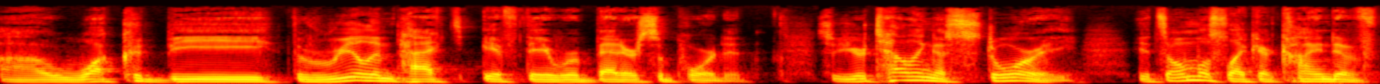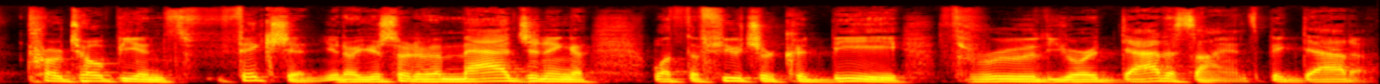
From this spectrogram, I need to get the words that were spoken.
uh, what could be the real impact if they were better supported. So you're telling a story. It's almost like a kind of protopian fiction. You know, you're sort of imagining what the future could be through your data science, big data.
